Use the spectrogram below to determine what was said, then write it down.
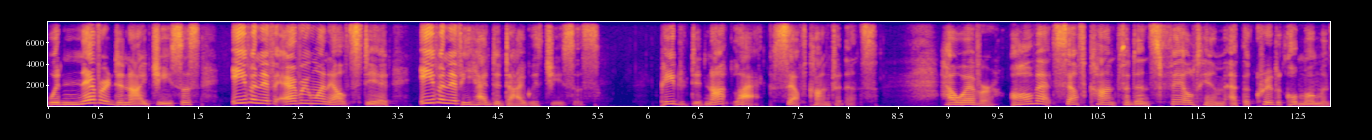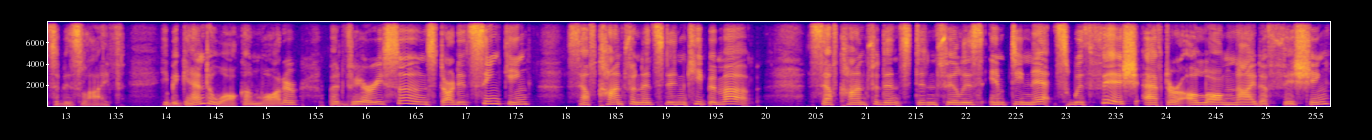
would never deny Jesus, even if everyone else did, even if he had to die with Jesus. Peter did not lack self confidence. However, all that self confidence failed him at the critical moments of his life. He began to walk on water, but very soon started sinking. Self confidence didn't keep him up. Self confidence didn't fill his empty nets with fish after a long night of fishing.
